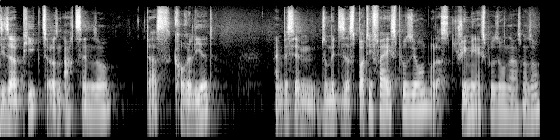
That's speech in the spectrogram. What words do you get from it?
Dieser Peak 2018 so, das korreliert ein bisschen so mit dieser Spotify-Explosion oder Streaming-Explosion, sagen wir es mal so,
